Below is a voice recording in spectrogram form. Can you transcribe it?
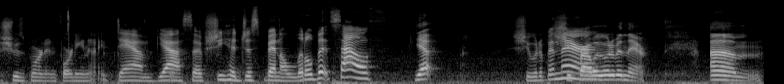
because she was born in 49. Damn, yeah. So if she had just been a little bit south, Yep, she would have been there. she probably would have been there. Um,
